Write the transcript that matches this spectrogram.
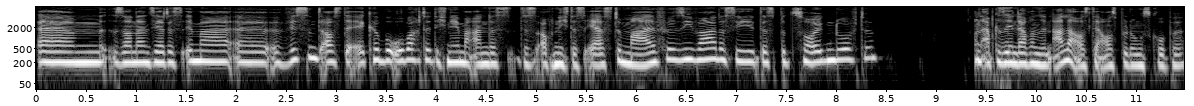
ähm, sondern sie hat es immer äh, wissend aus der Ecke beobachtet. Ich nehme an, dass das auch nicht das erste Mal für sie war, dass sie das bezeugen durfte. Und abgesehen davon sind alle aus der Ausbildungsgruppe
